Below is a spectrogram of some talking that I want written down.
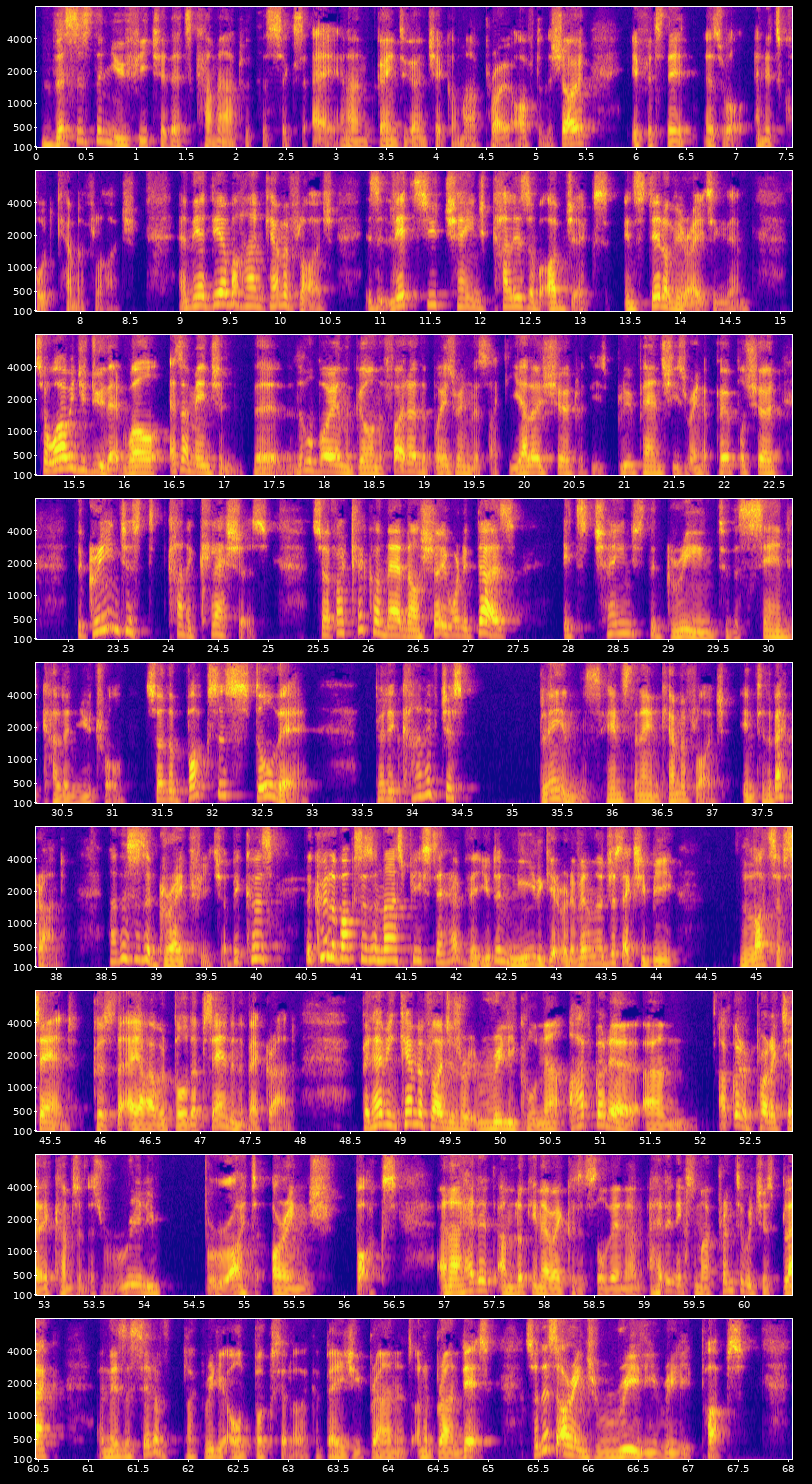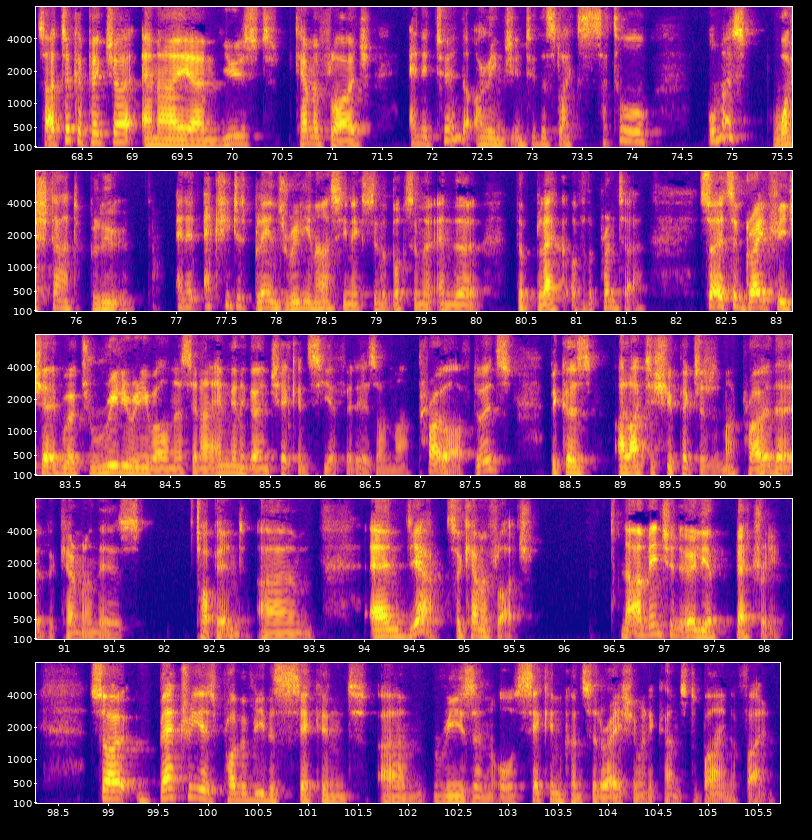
This is the new feature that's come out with the 6A, and I'm going to go and check on my Pro after the show if it's there as well. And it's called camouflage. And the idea behind camouflage is it lets you change colors of objects instead of erasing them. So why would you do that? Well, as I mentioned, the, the little boy and the girl in the photo, the boy's wearing this like yellow shirt with these blue pants. She's wearing a purple shirt. The green just kind of clashes. So if I click on that and I'll show you what it does, it's changed the green to the sand color neutral. So the box is still there, but it kind of just blends, hence the name camouflage, into the background. Now, this is a great feature because the cooler box is a nice piece to have there. You didn't need to get rid of it, and there'll just actually be lots of sand because the AI would build up sand in the background. But having camouflage is re- really cool. Now, I've got a um, I've got a product here that comes in this really bright orange box, and I had it. I'm looking that way because it's still there. Now. I had it next to my printer, which is black, and there's a set of like really old books that are like a beigey brown. And it's on a brown desk. So this orange really, really pops. So I took a picture and I um, used camouflage and it turned the orange into this like subtle, almost washed out blue. And it actually just blends really nicely next to the books and the, and the, the black of the printer. So it's a great feature. It works really, really well. And I said, I am going to go and check and see if it is on my Pro afterwards because I like to shoot pictures with my Pro. The, the camera on there is top end. Um, and yeah, so camouflage. Now, I mentioned earlier battery. So, battery is probably the second um, reason or second consideration when it comes to buying a phone.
